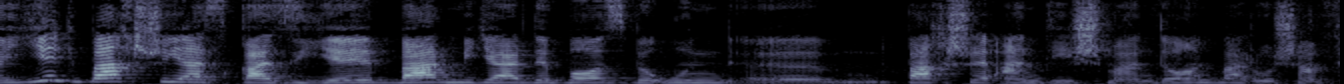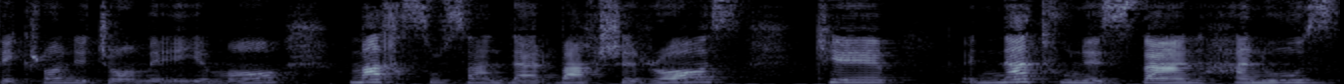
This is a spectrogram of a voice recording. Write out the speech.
یک بخشی از قضیه برمیگرده باز به اون بخش اندیشمندان و روشنفکران جامعه ما مخصوصا در بخش راست که نتونستن هنوز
